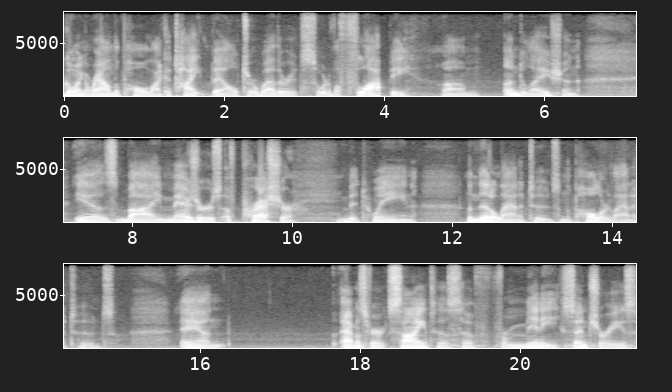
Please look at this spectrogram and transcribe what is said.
going around the pole like a tight belt or whether it's sort of a floppy um, undulation is by measures of pressure between the middle latitudes and the polar latitudes. And atmospheric scientists have, for many centuries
